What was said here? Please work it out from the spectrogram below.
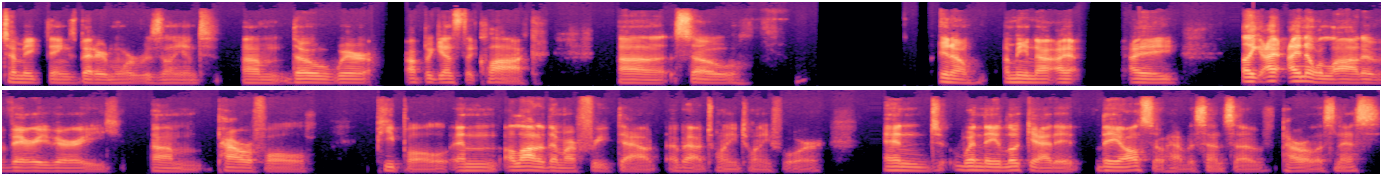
to make things better and more resilient. Um, though we're up against the clock. Uh, so you know, I mean, I I like I, I know a lot of very, very um powerful people, and a lot of them are freaked out about 2024. And when they look at it, they also have a sense of powerlessness.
